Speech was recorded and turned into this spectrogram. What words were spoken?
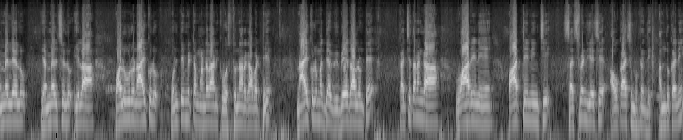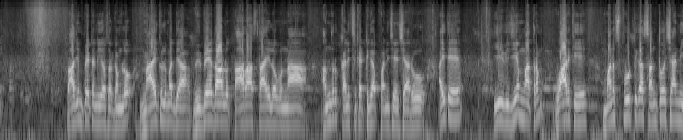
ఎమ్మెల్యేలు ఎమ్మెల్సీలు ఇలా పలువురు నాయకులు ఒంటిమిట్ట మండలానికి వస్తున్నారు కాబట్టి నాయకుల మధ్య విభేదాలుంటే ఖచ్చితంగా వారిని పార్టీ నుంచి సస్పెండ్ చేసే అవకాశం ఉంటుంది. అందుకని రాజంపేట నియోజకవర్గంలో నాయకుల మధ్య విభేదాలు తారాస్థాయిలో ఉన్న అందరూ కలిసికట్టుగా పనిచేశారు. అయితే ఈ విజయం మాత్రం వారికి మనస్ఫూర్తిగా సంతోషాన్ని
